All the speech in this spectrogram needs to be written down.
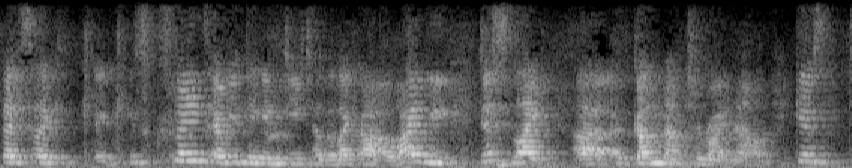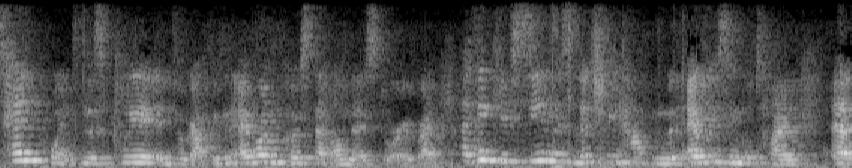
that's like explains everything in detail. They're like, ah, why we dislike uh, a Guttmacher right now. Gives 10 points in this clear infographic, and everyone posts that on their story, right? I think you've seen this literally happen with every single time uh,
